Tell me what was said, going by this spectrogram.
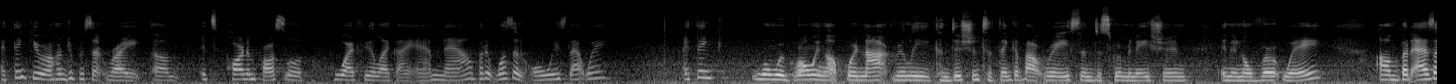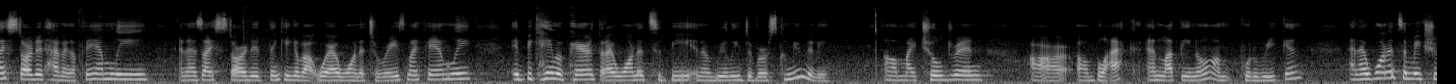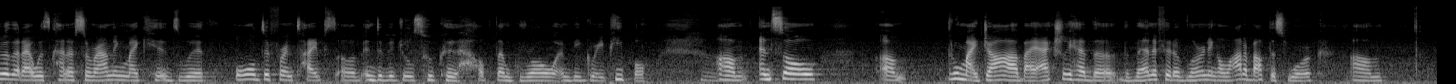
I think you're 100% right. Um, it's part and parcel of who I feel like I am now, but it wasn't always that way. I think when we're growing up, we're not really conditioned to think about race and discrimination in an overt way. Um, but as I started having a family and as I started thinking about where I wanted to raise my family, it became apparent that I wanted to be in a really diverse community. Um, my children are uh, black and Latino, I'm Puerto Rican, and I wanted to make sure that I was kind of surrounding my kids with all different types of individuals who could help them grow and be great people. Um, and so um, through my job, I actually had the, the benefit of learning a lot about this work. Um,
